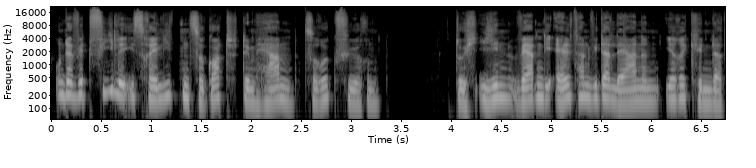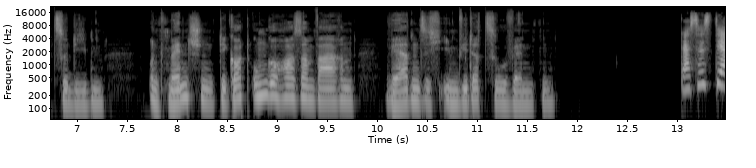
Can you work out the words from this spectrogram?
und er wird viele Israeliten zu Gott, dem Herrn, zurückführen. Durch ihn werden die Eltern wieder lernen, ihre Kinder zu lieben, und Menschen, die Gott ungehorsam waren, werden sich ihm wieder zuwenden. Das ist ja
